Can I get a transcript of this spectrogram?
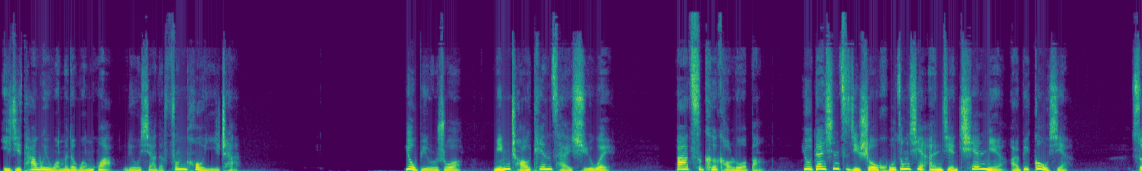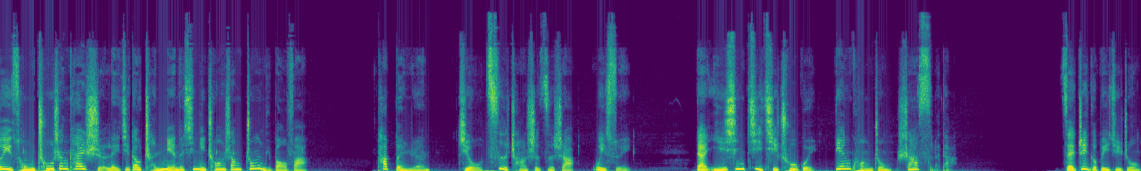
以及他为我们的文化留下的丰厚遗产。又比如说，明朝天才徐渭，八次科考落榜，又担心自己受胡宗宪案件牵连而被构陷，所以从出生开始累积到成年的心理创伤终于爆发。他本人九次尝试自杀未遂。但疑心继妻出轨，癫狂中杀死了他。在这个悲剧中，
